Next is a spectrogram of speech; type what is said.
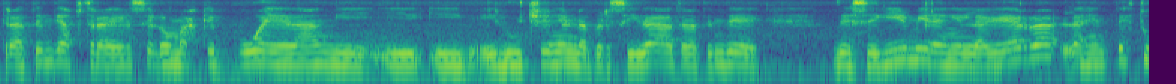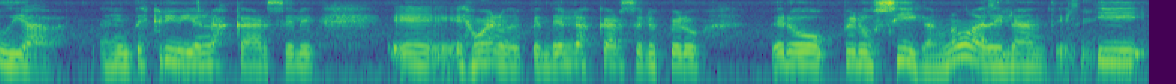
traten de abstraerse lo más que puedan y, luchen en la adversidad, traten de, seguir. Miren, en la guerra la gente estudiaba, la gente escribía en las cárceles, eh, bueno, depende de las cárceles, pero, pero, pero sigan, ¿no? Adelante. Y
